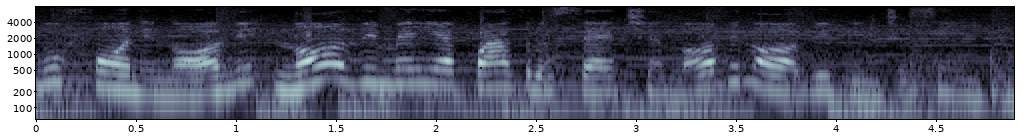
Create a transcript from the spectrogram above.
no fone 996479925.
